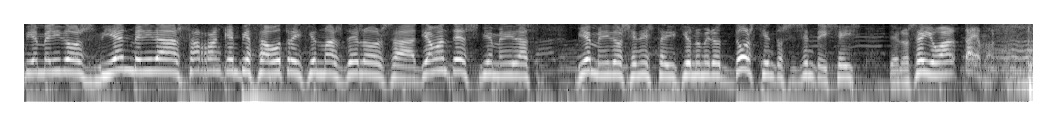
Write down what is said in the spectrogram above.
Bienvenidos, bienvenidas. Arranca, empieza otra edición más de los uh, Diamantes. Bienvenidas, bienvenidos en esta edición número 266 de los AOR Diamonds.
